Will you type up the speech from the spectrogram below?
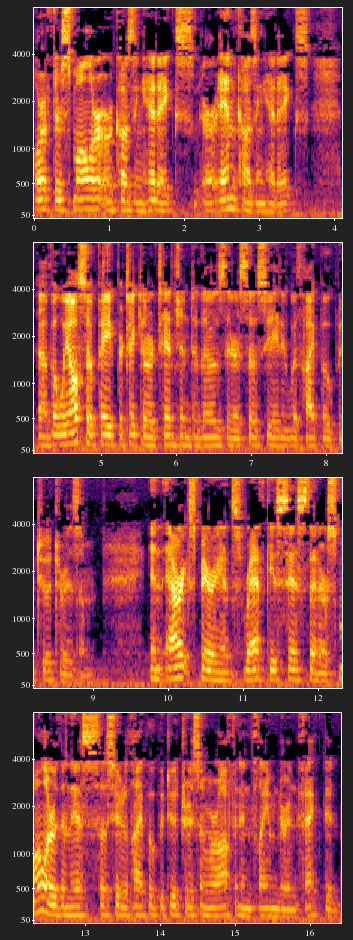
or if they're smaller or causing headaches or and causing headaches. Uh, but we also pay particular attention to those that are associated with hypopituitarism. In our experience, Rathke cysts that are smaller than this associated with hypopituitarism are often inflamed or infected.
